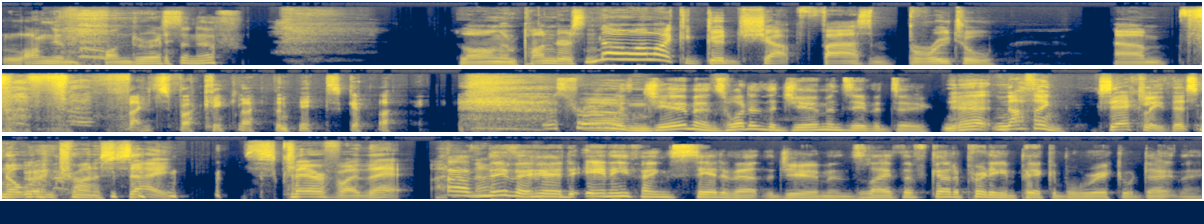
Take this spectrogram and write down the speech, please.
Long and ponderous enough. Long and ponderous. No, I like a good, sharp, fast, brutal um, face fucking like the next guy. What's wrong Um, with Germans? What did the Germans ever do? Yeah, nothing. Exactly. That's not what I'm trying to say. Let's clarify that. I've know. never heard anything said about the Germans. Like they've got a pretty impeccable record, don't they?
